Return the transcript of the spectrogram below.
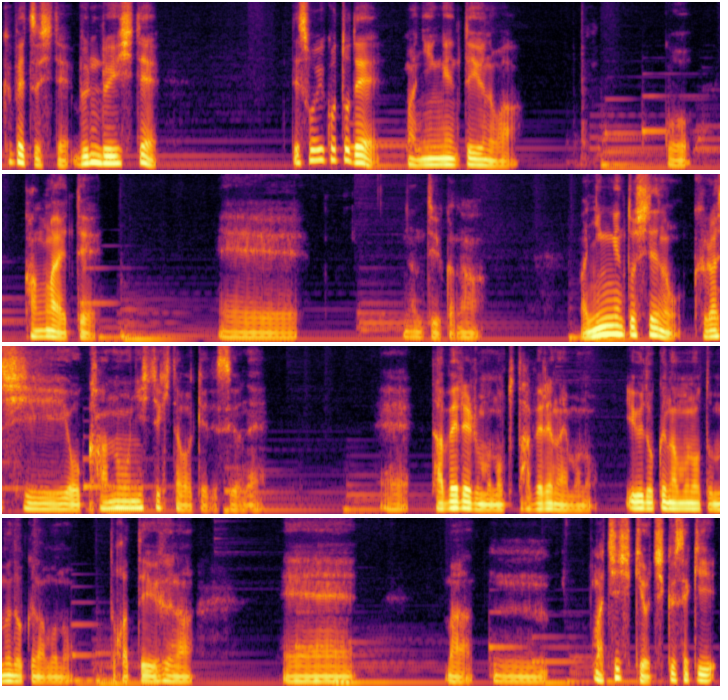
区別して、分類して、で、そういうことで、まあ、人間っていうのは、こう、考えて、えー、なんていうかな、まあ、人間としての暮らしを可能にしてきたわけですよね。えー、食べれるものと食べれないもの、有毒なものと無毒なものとかっていう風な、えー、まあ、うん、まあ知識を蓄積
